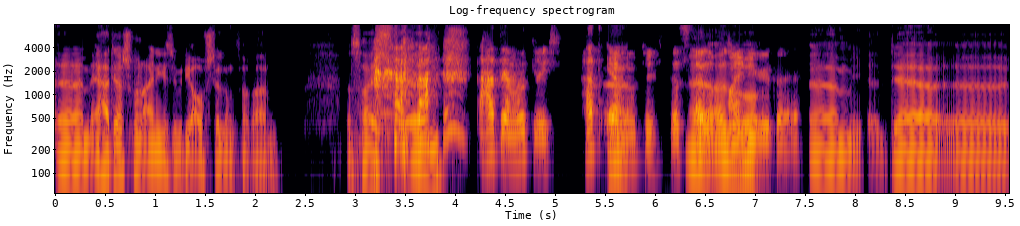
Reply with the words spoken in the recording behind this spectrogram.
ähm, er hat ja schon einiges über die Aufstellung verraten. Das heißt. Ähm, Hat er wirklich. Hat er äh, wirklich. Das ist also, also meine Güte. Ähm, der, äh,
